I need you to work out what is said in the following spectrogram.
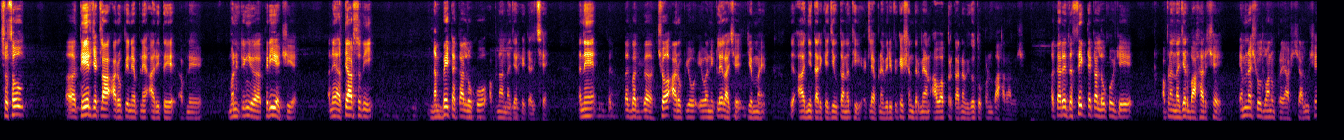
છસો તેર જેટલા આરોપીને આપણે આ રીતે આપણે મોનિટરિંગ કરીએ છીએ. અને અત્યાર સુધી નબ્બે ટકા લોકો આપણા નજર હેઠળ છે. અને લગભગ છ આરોપીઓ એવા નીકળેલા છે જેમાં આજની તારીખે જીવતા નથી એટલે આપણે વેરિફિકેશન દરમિયાન આવા પ્રકારના વિગતો પણ બહાર આવે છે. અત્યારે દસેક ટકા લોકો જે આપણા નજર બહાર છે એમને શોધવાનો પ્રયાસ ચાલુ છે.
